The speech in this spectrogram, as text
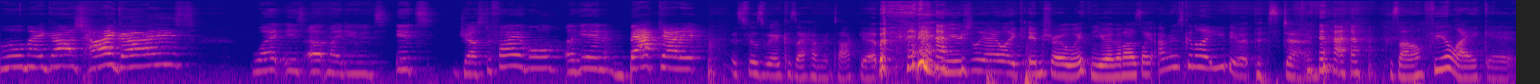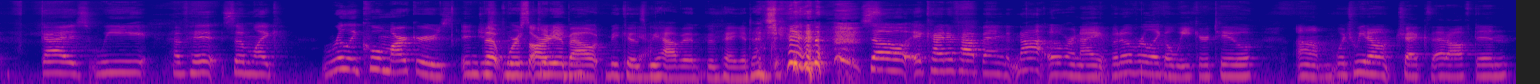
Oh my gosh, hi guys! What is up, my dudes? It's justifiable. Again, back at it. This feels weird because I haven't talked yet. Usually I like intro with you, and then I was like, I'm just gonna let you do it this time because I don't feel like it. guys, we have hit some like really cool markers in just that we're sorry beginning. about because Yeah. we haven't been paying attention. So it kind of happened not overnight, but over like a week or two, um, which we don't check that often.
